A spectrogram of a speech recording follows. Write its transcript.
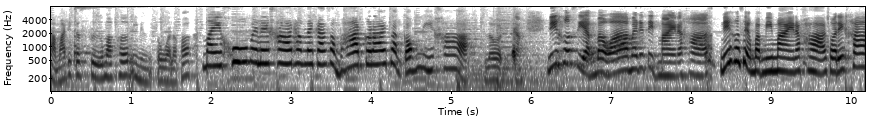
สามารถที่จะซื้อมาเพิ่มอีกหนึ่งตัว แล้วก็ไม่คู่ไปเลยค่ะทำรายการสัมภาษณ์ก็ได้จากกล้องนี้ค่ะ เลิศจังนี่คือเสียงแบบว่าไม่ได้ติดไมค์นะคะ นี่คือเสียงแบบมีไมค์นะคะสวัสดีค่ะ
